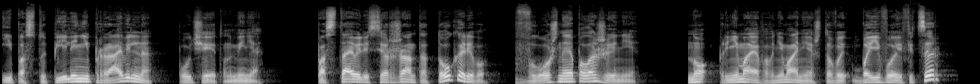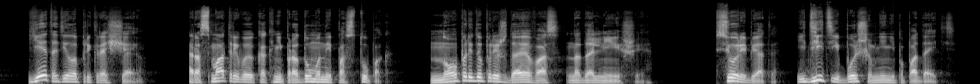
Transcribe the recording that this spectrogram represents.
«И поступили неправильно», — поучает он меня поставили сержанта Токареву в ложное положение. Но, принимая во внимание, что вы боевой офицер, я это дело прекращаю. Рассматриваю как непродуманный поступок, но предупреждаю вас на дальнейшее. Все, ребята, идите и больше мне не попадайтесь.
